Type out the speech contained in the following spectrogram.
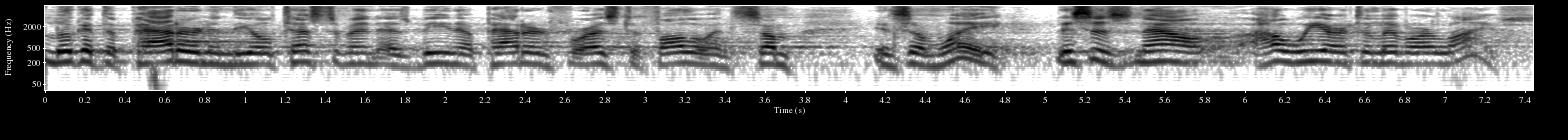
look at the pattern in the Old Testament as being a pattern for us to follow in some, in some way, this is now how we are to live our lives.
